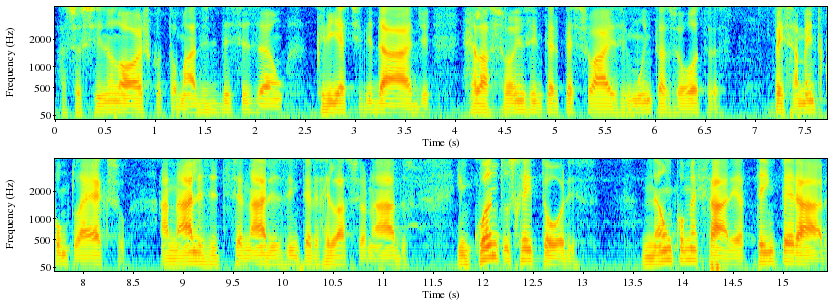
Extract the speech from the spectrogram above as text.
raciocínio lógico, tomada de decisão, criatividade, relações interpessoais e muitas outras, pensamento complexo, análise de cenários interrelacionados, enquanto os reitores não começarem a temperar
